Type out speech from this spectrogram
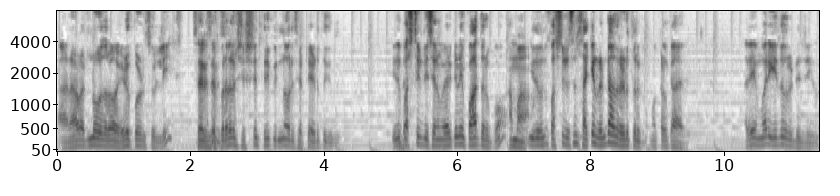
அதனால இன்னொரு தடவை எடுப்போம்னு சொல்லி சரி சரி பிரதர் சிஸ்டர் திருப்பி இன்னொரு செட்டை எடுத்துக்குது. இது ஃபர்ஸ்ட் டிசைன் நம்ம ஏற்கனவே பார்த்துருப்போம். ஆமா. இது வந்து ஃபர்ஸ்ட் டிசைன் செகண்ட் ரெண்டாவது எடுத்திருக்கோம் மக்களுக்காக. அதே மாதிரி இது ஒரு டிசைன்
